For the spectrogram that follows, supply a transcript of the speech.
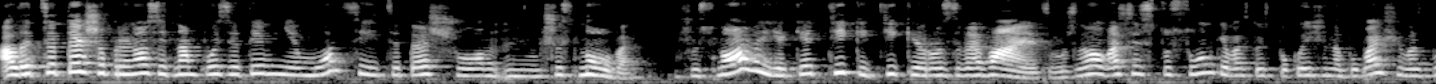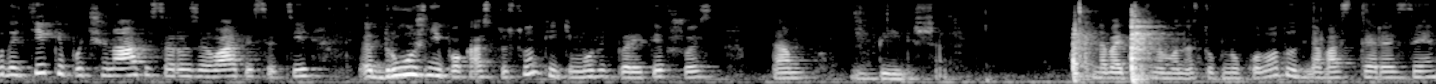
Але це те, що приносить нам позитивні емоції, це те, що щось нове. Щось нове, яке тільки-тільки розвивається. Можливо, ваші стосунки, вас хтось покличе на побачення, у вас буде тільки починатися розвиватися ці е, дружні поки стосунки, які можуть перейти в щось там більше. Давайте візьмемо наступну колоду для вас, Терези.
